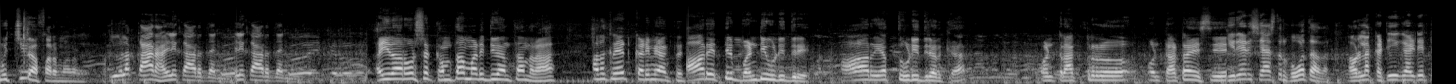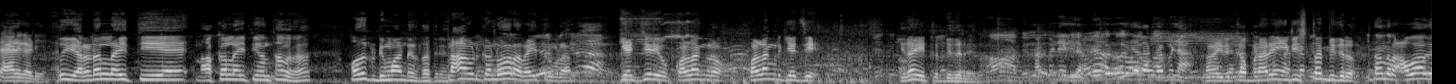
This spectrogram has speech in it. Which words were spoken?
ಮುಚ್ಚಿ ವ್ಯಾಪಾರ ಮಾಡೋದು. ಇವೆಲ್ಲ ಕಾರ್ ಹಳ್ಳಿ ಕಾರ್ ಇದ್ದಂಗೆ ಹಳ್ಳಿ ಕಾರ್ ಇದ್ದಂಗೆ. ಐದಾರು ವರ್ಷ ಕಮ್ತಾ ಮಾಡಿದ್ವಿ ಅಂತಂದ್ರೆ ಅದಕ್ಕೆ ರೇಟ್ ಕಡಿಮೆ ಆಗ್ತೈತಿ. ಆರು ಎತ್ತಿನ ಬಂಡಿ ಹುಡಿದ್ರಿ. ಆರು ಎತ್ತು ಹುಡಿದ್ರಿ ಅದಕ್ಕೆ. ಒಂದು ಟ್ರಾಕ್ಟರ್ ಒಂದು ಟಾಟಾ ಎಸಿ ಹಿರಿಯರ ಶಾಸ್ತ್ರ ಹೋತದ ಅವ್ರೆಲ್ಲ ಕಟಿ ಗಾಡಿ ಟೈರ್ ಗಾಡಿ. ಅದು ಎರಡಲ್ಲ ಐತಿ ನಾಲ್ಕಲ್ಲ ಐತಿ ಅಂತಂದ್ರೆ ಅದಕ್ಕೆ ಡಿಮಾಂಡ್ ಇರ್ತೈತಿ ರೀ ನಾವು ಹಿಡ್ಕೊಂಡು ಹೋದ್ರೆ ರೈತರು ಬಿಡ ಗೆಜ್ಜಿ ರೀ ಕೊಳ್ಳಂಗ್ರ ಕೊಳ್ಳಂಗ್ರ ಗೆಜ್ಜಿ. ಇದ ಇಟ್ಟು ಬಿದಿರಿ ಹಾಂ ಇದು ಕಬ್ಬಣ ರೀ ಇದಿಷ್ಟ ಬಿದಿರು ಅಂತಂದ್ರೆ ಅವಾಗ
